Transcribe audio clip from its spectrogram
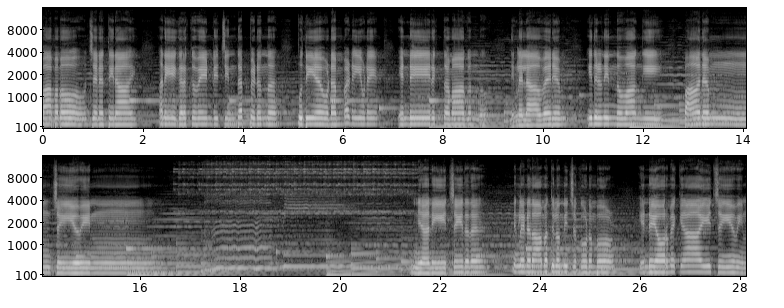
പാപമോചനത്തിനായി അനേകർക്ക് വേണ്ടി ചിന്തപ്പെടുന്ന പുതിയ ഉടമ്പടിയുടെ എന്റെ രക്തമാകുന്നു. നിങ്ങളെല്ലാവരും ഇതിൽ നിന്ന് വാങ്ങി പാനം ചെയ്യുവിൻ. ഞാൻ ഈ ചെയ്തത് നിങ്ങൾ എന്റെ നാമത്തിൽ ഒന്നിച്ചു കൂടുമ്പോൾ എന്റെ ഓർമ്മയ്ക്കായി ചെയ്യുവിൻ.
